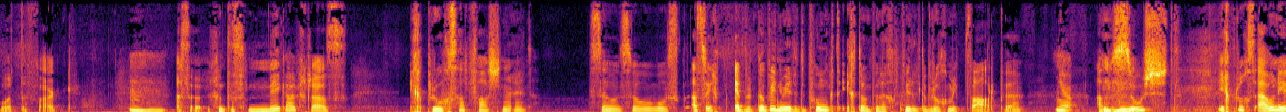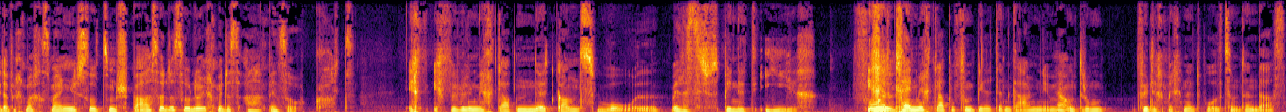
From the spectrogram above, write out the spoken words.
what the fuck? Also ich finde das mega krass. ich brauche es halt fast nicht. So, so, wo's- also ich, eben, da bin ich wieder der Punkt, ich tue vielleicht Filter brauchen mit Farben. Ja. Aber sonst, Ich brauche es auch nicht, aber ich mache es manchmal so zum Spaß oder so, schaue ich mir das an bin so, oh Gott. ich, ich fühle mich, glaube ich, nicht ganz wohl, weil es ist, es bin nicht ich. Voll. Ich erkenne mich, glaube ich, auf den Bildern gar nicht mehr Ja. und darum fühle ich mich nicht wohl, um dann das.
